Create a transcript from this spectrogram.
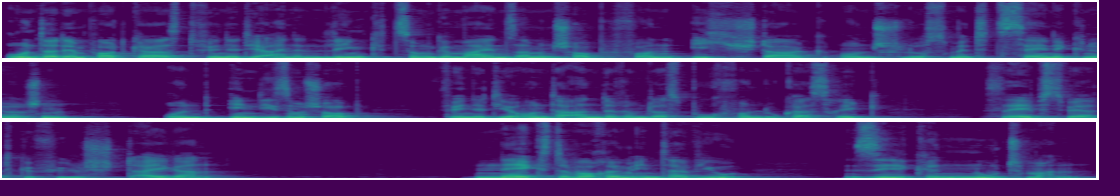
Unter dem Podcast findet ihr einen Link zum gemeinsamen Shop von Ich Stark und Schluss mit Zähneknirschen. Und in diesem Shop findet ihr unter anderem das Buch von Lukas Rick Selbstwertgefühl steigern. Nächste Woche im Interview Silke Nutmann.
